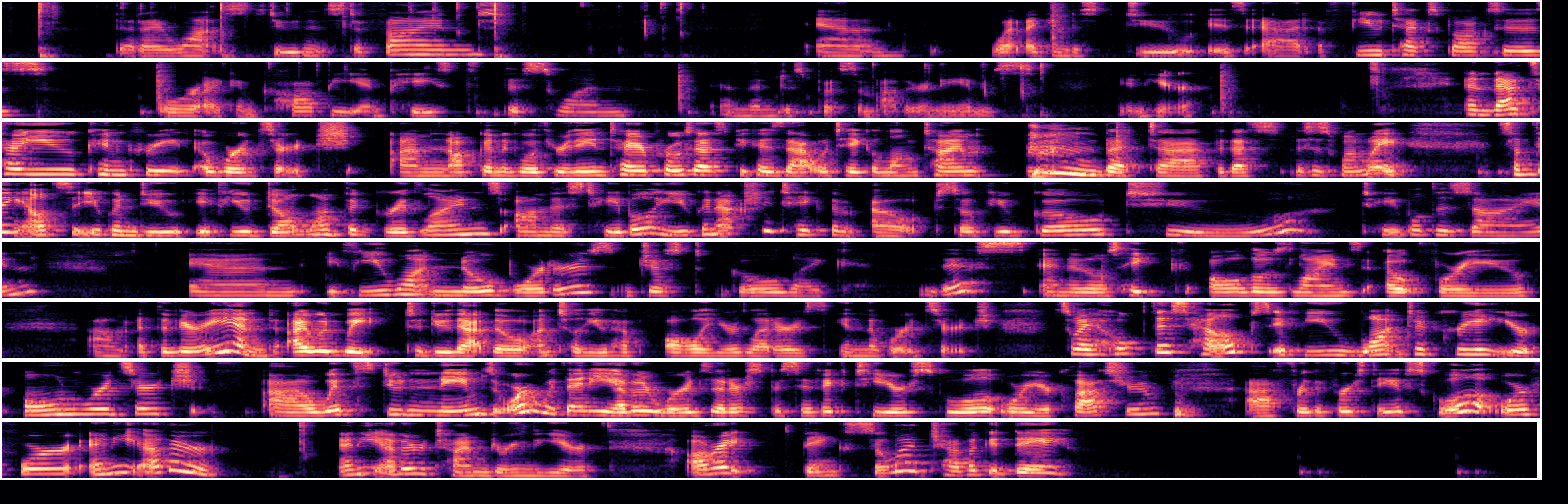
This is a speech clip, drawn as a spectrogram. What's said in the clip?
that I want students to find. And what I can just do is add a few text boxes or I can copy and paste this one and then just put some other names in here. And that's how you can create a word search. I'm not going to go through the entire process because that would take a long time, but uh, but that's this is one way. Something else that you can do if you don't want the grid lines on this table, you can actually take them out. So if you go to table design, and if you want no borders, just go like this, and it'll take all those lines out for you um, at the very end. I would wait to do that though until you have all your letters in the word search. So I hope this helps. If you want to create your own word search uh, with student names or with any other words that are specific to your school or your classroom uh, for the first day of school or for any other any other time during the year. All right, thanks so much. Have a good day.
